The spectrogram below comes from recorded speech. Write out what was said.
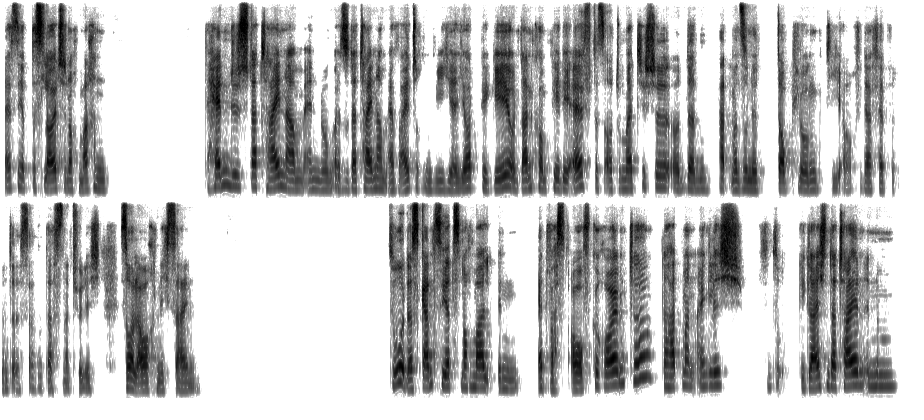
weiß nicht, ob das Leute noch machen, händisch Dateinamenendung, also Dateinamenerweiterung wie hier JPG und dann kommt PDF, das automatische und dann hat man so eine Doppelung, die auch wieder verwirrend ist. Also das natürlich soll auch nicht sein. So, das Ganze jetzt nochmal in etwas aufgeräumter. Da hat man eigentlich so die gleichen Dateien in einem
